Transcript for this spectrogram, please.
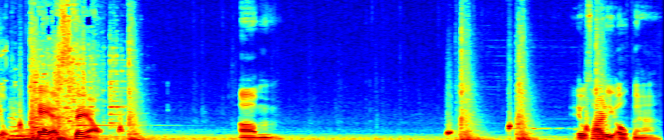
Yo, ass down. Um. It was already open.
